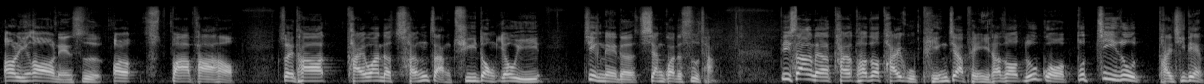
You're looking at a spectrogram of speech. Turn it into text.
二零二二年是二八趴哈，所以它台湾的成长驱动优于境内的相关的市场。第三个呢，他他说台股平价便宜，他说如果不计入台积电，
